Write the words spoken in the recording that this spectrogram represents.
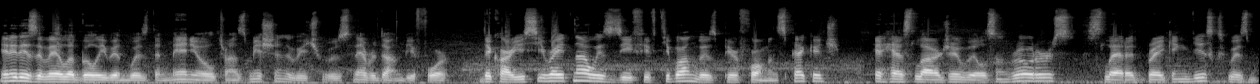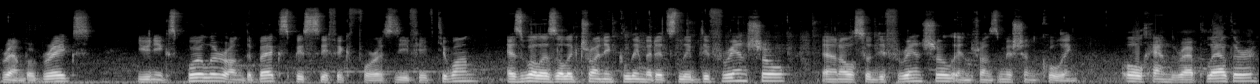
and it is available even with the manual transmission which was never done before. The car you see right now is Z51 with performance package. It has larger wheels and rotors, slatted braking discs with Brembo brakes, unique spoiler on the back specific for Z51, as well as electronic limited slip differential and also differential and transmission cooling. All hand wrap leather,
